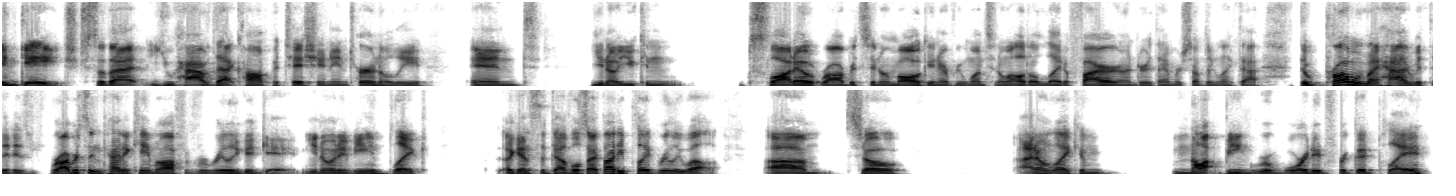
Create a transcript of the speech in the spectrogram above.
Engaged so that you have that competition internally and you know, you can slot out Robertson or Malgin every once in a while to light a fire under them or something like that. The problem I had with it is Robertson kind of came off of a really good game. You know what I mean? Like against the Devils, I thought he played really well. Um, so I don't like him not being rewarded for good play.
